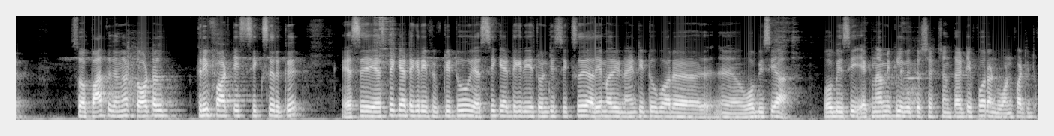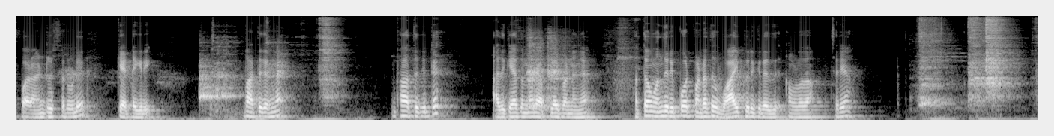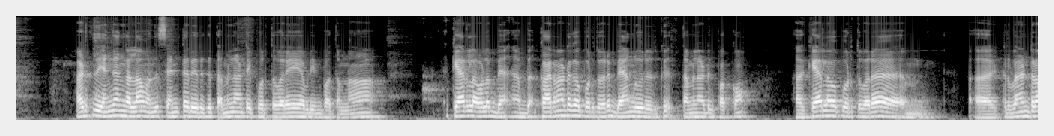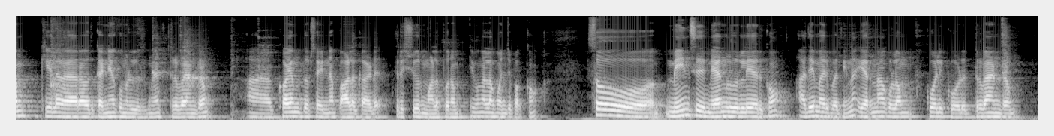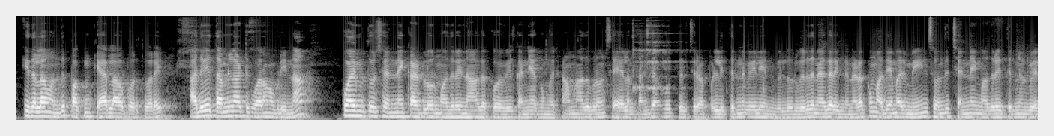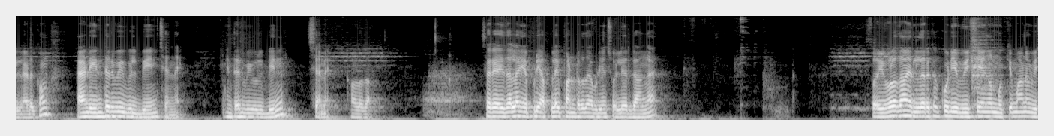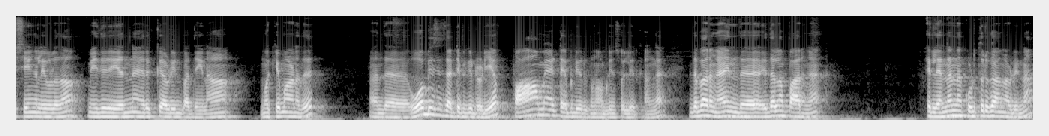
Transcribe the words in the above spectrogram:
ஸோ பார்த்துக்கோங்க. டோட்டல் த்ரீ ஃபார்ட்டி சிக்ஸ் இருக்குது SC ST category fifty two SC category twenty six அதே மாதிரி ninety two for ஓபிசியா OBC economically weaker section thirty four and one forty two for unreserved category பார்த்துக்கோங்க. பார்த்துக்கிட்டு அதுக்கேற்ற மாதிரி apply பண்ணுங்கள் மற்றவங்க வந்து ரிப்போர்ட் பண்ணுறதுக்கு வாய்ப்பு இருக்கிறது அவ்வளோதான் சரியா? அடுத்தது எங்கெங்கெல்லாம் வந்து சென்டர் இருக்குது தமிழ்நாட்டை பொறுத்தவரை அப்படின்னு பார்த்தோம்னா கேரளாவில் பே கர்நாடகா பொறுத்தவரை பெங்களூர் இருக்குது தமிழ்நாட்டுக்கு பக்கம். கேரளாவை பொறுத்தவரை ட்ரிவாண்ட்ரம் கீழே யாராவது கன்னியாகுமரியில் இருக்குன்னா ட்ரிவாண்ட்ரம் கோயம்புத்தூர் சைடுனா பாலக்காடு திருச்சூர் மலப்புரம் இவங்கெல்லாம் கொஞ்சம் பக்கம். ஸோ மெயின்ஸு பெங்களூர்லேயே இருக்கும். அதே மாதிரி பார்த்திங்கன்னா எர்ணாகுளம் கோழிக்கோடு ட்ரிவாண்ட்ரம் இதெல்லாம் வந்து பக்கம் கேரளாவை பொறுத்தவரை. அதுவே தமிழ்நாட்டுக்கு வரோம் அப்படின்னா கோயம்புத்தூர் சென்னை கடலூர் மதுரை நாகர்கோவில் கன்னியாகுமரி ராமநாதபுரம் சேலம் தஞ்சாவூர் திருச்சிராப்பள்ளி திருநெல்வேலி அண்ட் வெள்ளூர் விருதுநகர் இங்கே நடக்கும். அதே மாதிரி மெயின்ஸ் வந்து சென்னை மதுரை திருநெல்வேலி நடக்கும். And interview will be in Chennai interview will be in Chennai அவ்வளோதான் சரி இதெல்லாம் எப்படி அப்ளை பண்ணுறது அப்படின்னு சொல்லியிருக்காங்க. ஸோ இவ்வளோ தான் இதில் இருக்கக்கூடிய விஷயங்கள் முக்கியமான விஷயங்கள் இவ்வளோ தான் மீதி என்ன இருக்குது அப்படின்னு பார்த்தீங்கன்னா முக்கியமானது அந்த ஓபிசி சர்டிஃபிகேட்டுடைய ஃபார்மேட் எப்படி இருக்கணும் அப்படின்னு சொல்லியிருக்காங்க. இதை பாருங்கள் இந்த இதெல்லாம் பாருங்கள் இதில் என்னென்ன கொடுத்துருக்காங்க அப்படின்னா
